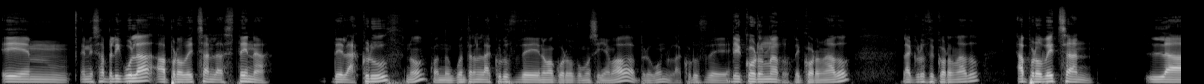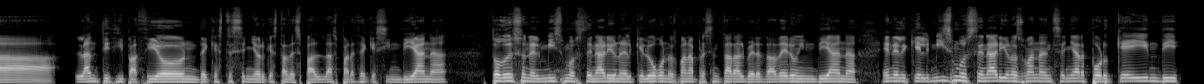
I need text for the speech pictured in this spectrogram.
Em, en esa película aprovechan la escena de la cruz, ¿no? Cuando encuentran la cruz de, no me acuerdo cómo se llamaba, pero bueno, la cruz de, De Coronado. de Coronado, la cruz de Coronado, aprovechan la, la anticipación de que este señor que está de espaldas parece que es Indiana, todo eso en el mismo escenario en el que luego nos van a presentar al verdadero Indiana, en el que el mismo escenario nos van a enseñar por qué Indy,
